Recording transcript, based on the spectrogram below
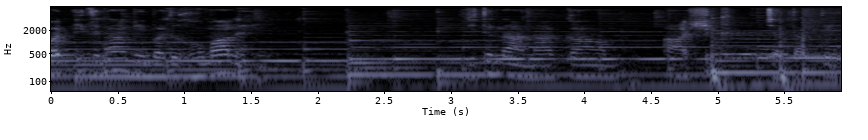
पर इतना भी बदगुमा नहीं जितना नाकाम आशिक जताते हैं।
